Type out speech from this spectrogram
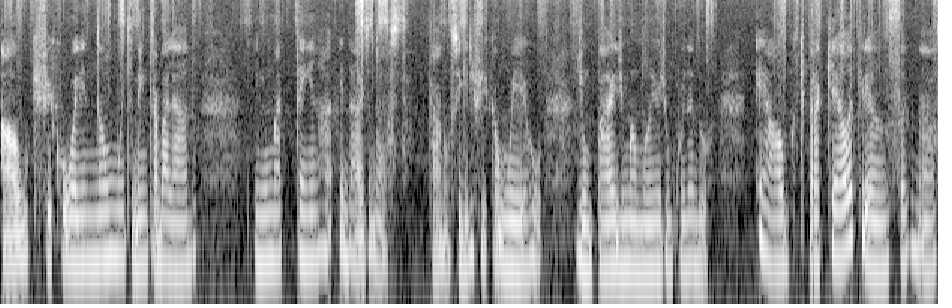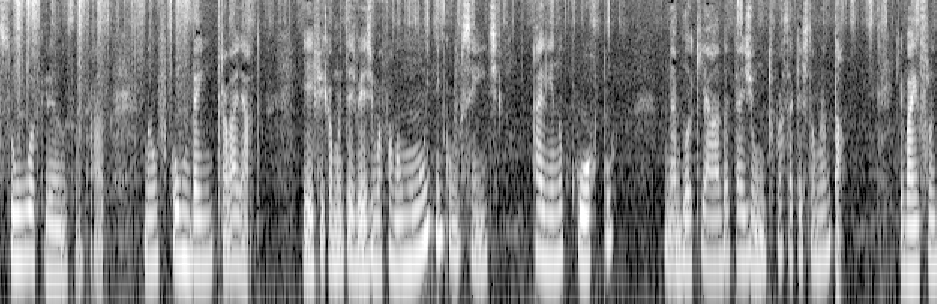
algo que ficou ali não muito bem trabalhado em uma tenra idade nossa, tá? Não significa um erro de um pai, de uma mãe ou de um cuidador. É algo que para aquela criança, né, a sua criança no caso, não ficou bem trabalhado. E aí fica muitas vezes de uma forma muito inconsciente ali no corpo, né, bloqueado até junto com essa questão mental que vai, influ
